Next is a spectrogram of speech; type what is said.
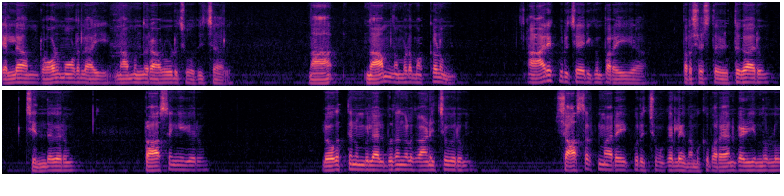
എല്ലാം റോൾ മോഡലായി നാം ഒന്നൊരാളോട് ചോദിച്ചാൽ നാം നമ്മുടെ മക്കളും ആരെക്കുറിച്ചായിരിക്കും പറയുക? പ്രശസ്ത എഴുത്തുകാരും ചിന്തകരും പ്രാസംഗികരും ലോകത്തിനു മുമ്പിൽ അത്ഭുതങ്ങൾ കാണിച്ചവരും ശാസ്ത്രജ്ഞന്മാരെക്കുറിച്ചുമൊക്കെയല്ലേ നമുക്ക് പറയാൻ കഴിയുന്നുള്ളൂ?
